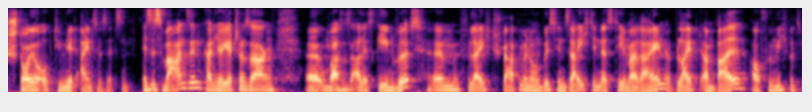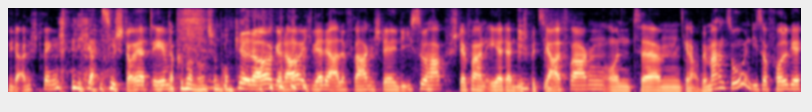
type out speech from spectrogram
steueroptimiert einzusetzen. Es ist Wahnsinn, kann ich ja jetzt schon sagen, äh, um was es alles gehen wird. Ähm, vielleicht starten wir noch ein bisschen seicht in das Thema rein. Bleibt am Ball. Auch für mich wird es wieder anstrengend, die ganzen Steuerthemen. Da kümmern wir uns schon drum. Genau, genau. Ich werde alle Fragen stellen, die ich so habe. Stefan eher dann die Spezialfragen. Und ähm, genau, wir machen es so. In dieser Folge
